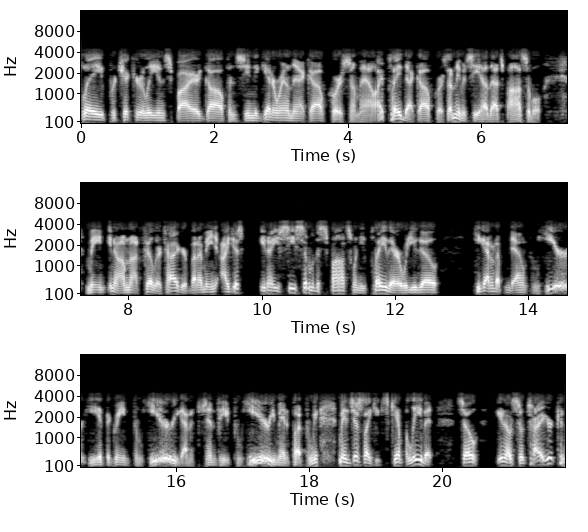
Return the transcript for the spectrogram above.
play particularly inspired golf and seem to get around that golf course somehow. I played that golf course. I don't even see how that's possible. I mean, you know, I'm not Phil or Tiger, but I mean, I just, you know, you see some of the spots when you play there where you go, he got it up and down from here. He hit the green from here. He got it 10 feet from here. He made a putt from here. I mean, it's just like you just can't believe it. So, you know, so Tiger can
